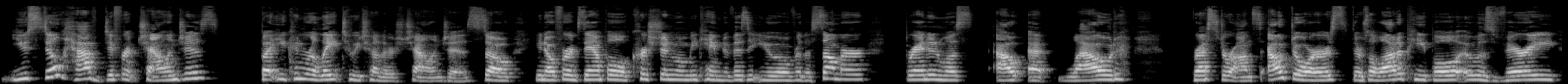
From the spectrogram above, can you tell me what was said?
you still have different challenges but you can relate to each other's challenges. So, you know, for example, Christian, when we came to visit you over the summer, Brandon was out at loud restaurants outdoors. There's a lot of people. It was very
